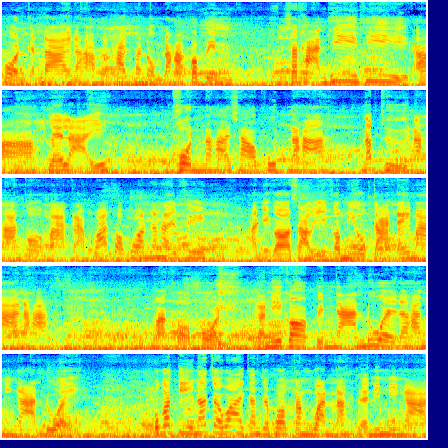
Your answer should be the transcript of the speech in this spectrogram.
พรกันได้นะคะพระธาตุพนมนะคะ ก็เป็นสถานที่ที่อ่าหลาย ๆ คนนะคะ ชาวพุทธนะคะ นับถือนะคะ ก็มากราบไหว้ขอพรกันค่ะ FC อันนี้ก็สาวเอก็มีโอกาสได้มานะคะ มาขอพรแล้วนี้ก็เป็นงานด้วยนะคะ มีงานด้วย ปกติน่าจะไหว้กันเฉพาะกลางวันนะแต่อันนี้มีงาน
